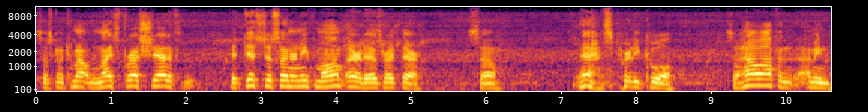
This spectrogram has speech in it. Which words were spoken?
So it's going to come out with a nice fresh shed. If it ditched just underneath mom, there it is right there. So, it's pretty cool. So how often, I mean,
